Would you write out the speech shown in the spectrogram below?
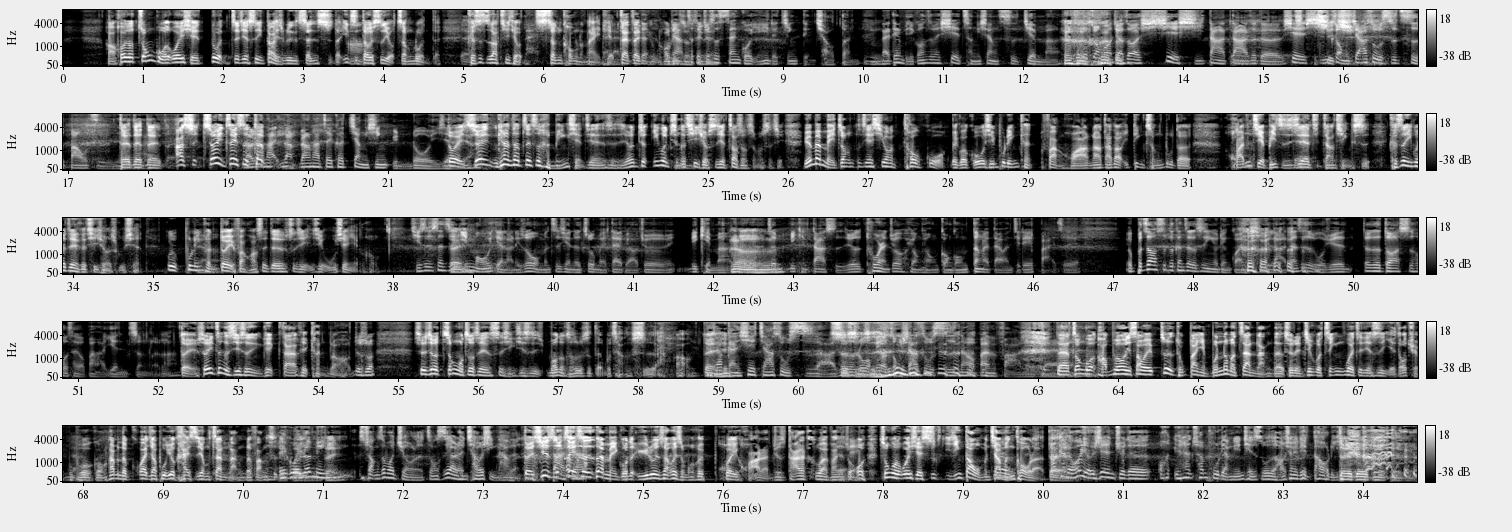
好，或者说中国的威胁论这件事情到底是不是真实的，一直都是有争论的。可是直到气球升空的那一天，在在后面，这个就是《三国演义》的经典桥段。来电比公是谢丞相事件吗？这个状况叫做谢习大大，这个谢习总加速师赐包子。对对对，啊，所所以这次让他让让他这颗将心陨落一下。对，所以你看到这次很明显这件事情，因为就因为整个气球事件造成什么事情？原本美中之间希望透过美国国务卿布林肯访华，然后达到一定。程度的缓解彼此之间的紧张情势，可是因为这个气球的出现，布布林肯对反华事这件事情已经无限延后。其实甚至阴谋一点啦，你说我们之前的驻美代表就是 Mikin 嘛，嗯，这 Mikin 大使就是突然就雄雄拱拱登来台湾，直接摆这些。我不知道是不是跟这个事情有点关系啦，但是我觉得这个都要事后才有办法验证了啦。对，所以这个其实你可以大家可以看到哈，就是说，所以说中国做这件事情，其实某种程度是得不偿失啊。哦，对，要感谢加速师啊，就是如果没有这种加速师，哪有办法呢？对啊，中国好不容易稍微试图扮演不那么战狼的，所以结果因为这件事也都全部破功，他们的外交部又开始用战狼的方式。美国人民爽这么久了，总是要人敲醒他们。对，其实这次在美国的舆论上为什么会会哗然，就是大家。突然发现说哦，中国的威胁是已经到我们家门口了。对，可能会有一些人觉得哦，原来川普两年前说的好像有点道理。对对对对对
